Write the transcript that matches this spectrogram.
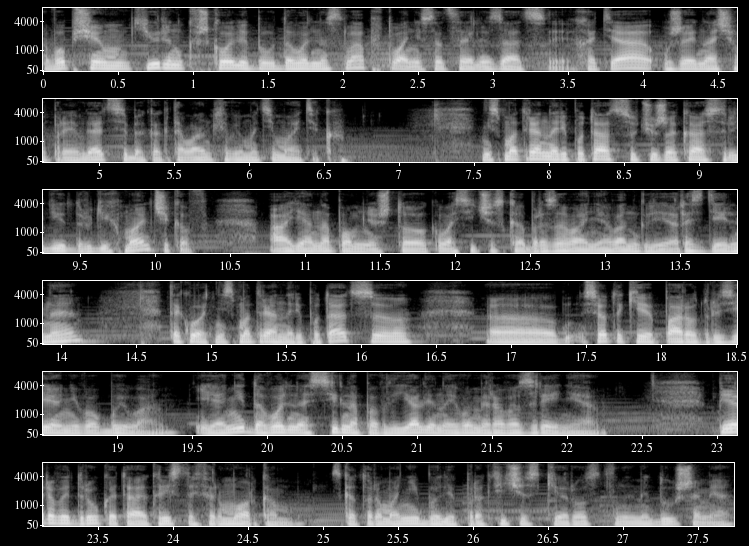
В общем, Тьюринг в школе был довольно слаб в плане социализации, хотя уже начал проявлять себя как талантливый математик. Несмотря на репутацию чужака среди других мальчиков, а я напомню, что классическое образование в Англии раздельное, так вот, несмотря на репутацию, э, все-таки пару друзей у него было, и они довольно сильно повлияли на его мировоззрение – Первый друг – это Кристофер Морком, с которым они были практически родственными душами,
